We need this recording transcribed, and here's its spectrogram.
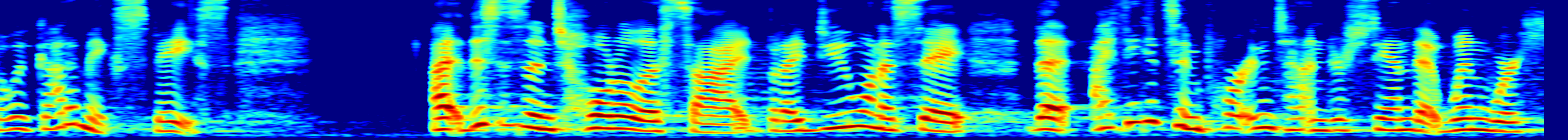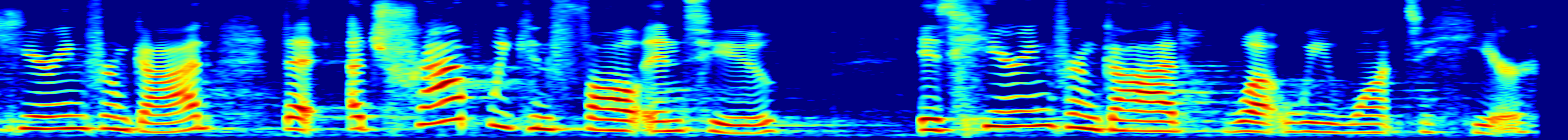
But we've got to make space. I, this is a total aside, but I do want to say that I think it's important to understand that when we're hearing from God, that a trap we can fall into is hearing from God what we want to hear.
